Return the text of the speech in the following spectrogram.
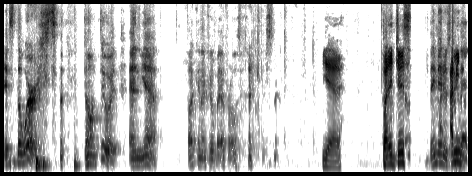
It's the worst. don't do it. And yeah, fucking, I feel bad for all those. actors. yeah. But it just They made us I do mean- that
